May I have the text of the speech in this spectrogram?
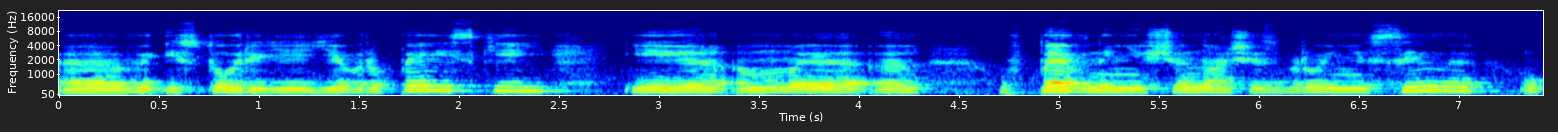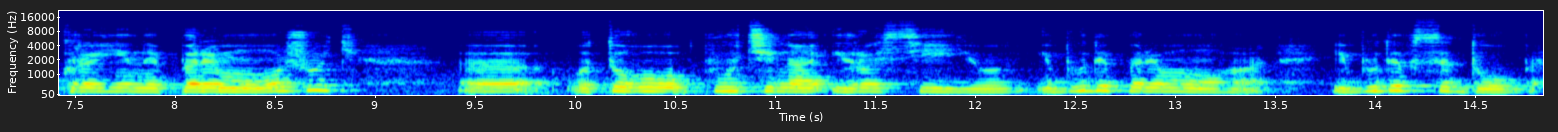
е, історії європейській, і ми впевнені, що наші Збройні Сили України переможуть е, отого Путіна і Росію, і буде перемога, і буде все добре.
